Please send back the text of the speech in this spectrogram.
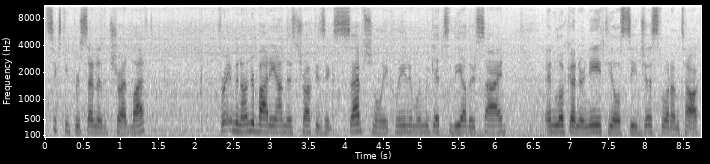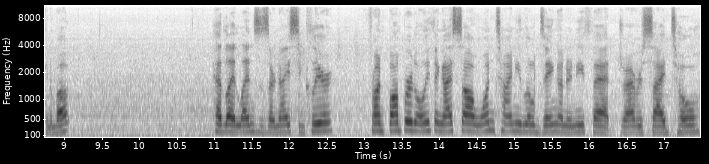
60% of the tread left. Frame and underbody on this truck is exceptionally clean and when we get to the other side and look underneath you'll see just what I'm talking about. Headlight lenses are nice and clear. Front bumper, the only thing I saw, one tiny little ding underneath that driver's side tow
